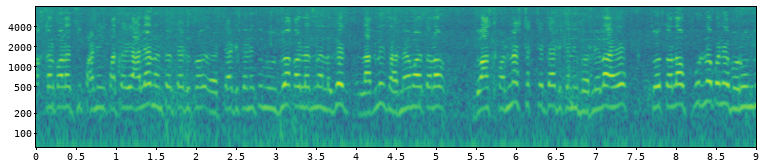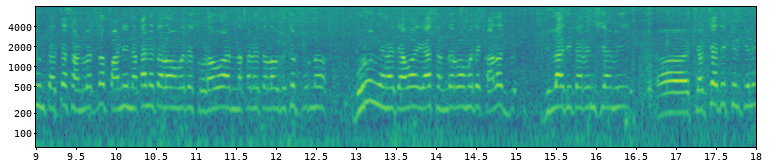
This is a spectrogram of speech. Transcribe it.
अक्कलपाडाची पाणी पातळी आल्यानंतर त्या ठिकाणी त्या ठिकाणी तुम्ही उजव्या कॉलरनं लगेच लागली हरण्यामाळ तलाव जो आज पन्नास टक्के त्या ठिकाणी भरलेला आहे तो तलाव पूर्णपणे भरून घेऊन त्याच्या सांडव्यातनं पाणी नकाने तलावामध्ये सोडावं आणि नकाने तलाव देखील पूर्ण भरून घेण्यात यावा. या संदर्भामध्ये कालच जिल्हाधिकाऱ्यांशी आम्ही चर्चा देखील केली.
